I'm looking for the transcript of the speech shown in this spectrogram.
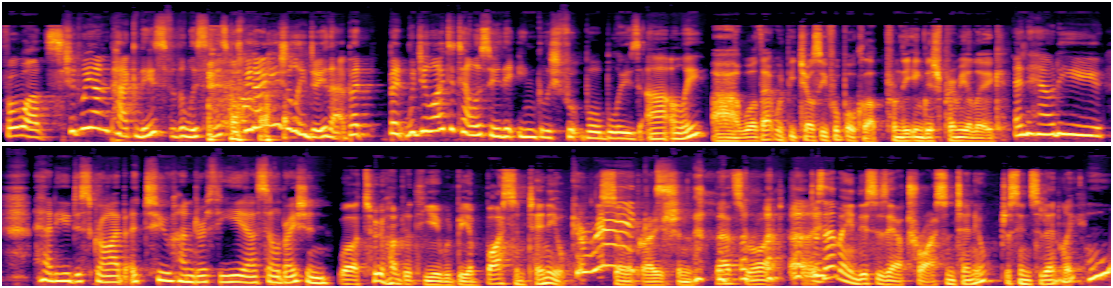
for once. Should we unpack this for the listeners? Because we don't usually do that. But but would you like to tell us who the English Football Blues are, Olly? Ah, well, that would be Chelsea Football Club from the English Premier League. And how do you how do you describe a 200th year celebration? Well, a 200th year would be a bicentennial Correct. celebration. That's right. Does that mean this is our tricentennial, just incidentally? Ooh.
